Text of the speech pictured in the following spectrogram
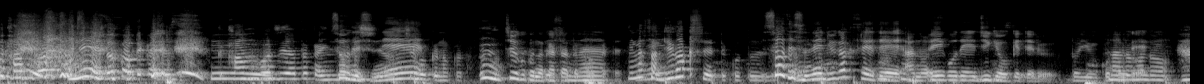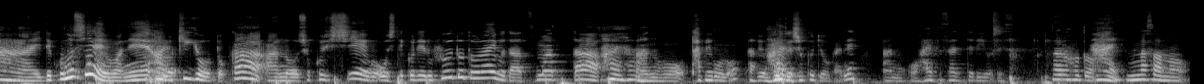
ボねどこって書いてあるカンボジアとかインそうでドネシア、すね。中国の方。うん、中国の方とか多かったですね。皆さん留学生ってことですかそうですね。留学生で、あの、英語で授業を受けてるということで。なるほどはい。で、この支援はね、はいあの、企業とか、あの、食費支援をしてくれるフードドライブで集まった、はいはいあの、食べ物、食べはい物で食料がね、あの、こう、配布されてるようです。なるほど。はい皆さんの、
